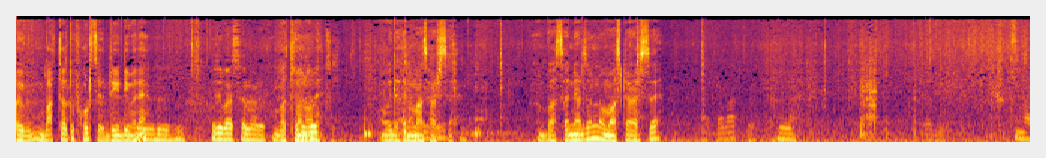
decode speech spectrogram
ওই বাচ্চাও তো ফুটছে ডিমের হ্যাঁ? যে বাচ্চা নড়ে। বাচ্চা নড়ে। ওই দেখেন মাছ আসছে। বাচ্চা নেওয়ার জন্য মাছটা আসছে। না। না।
